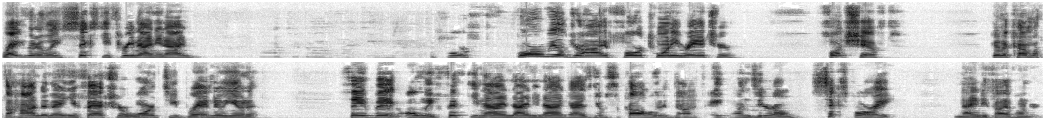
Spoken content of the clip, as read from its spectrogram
Regularly $63.99. Uh, 2019 four four-wheel drive 420 Rancher foot shift Going to come with the Honda manufacturer warranty, brand new unit. Save big, only $59.99, guys. Give us a call. We'll get it done. It's 810 648 9500.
